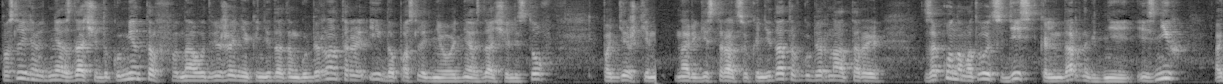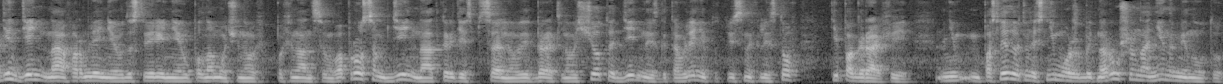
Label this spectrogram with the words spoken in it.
Последнего дня сдачи документов на выдвижение кандидатом губернатора и до последнего дня сдачи листов поддержки на регистрацию кандидатов в губернаторы законом отводится 10 календарных дней. Из них один день на оформление удостоверения уполномоченного по финансовым вопросам, день на открытие специального избирательного счета, день на изготовление подписных листов типографии. Последовательность не может быть нарушена ни на минуту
